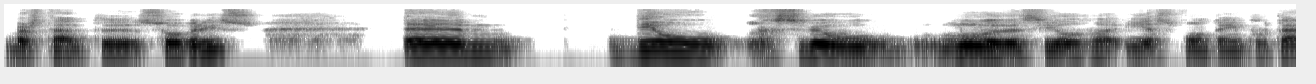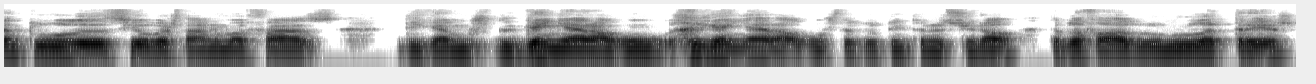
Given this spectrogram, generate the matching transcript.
bastante sobre isso. Um, deu, recebeu Lula da Silva, e esse ponto é importante, Lula da Silva está numa fase, digamos, de ganhar algum, reganhar algum estatuto internacional, estamos a falar do Lula 3,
